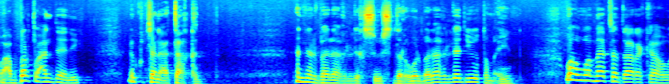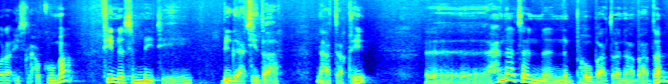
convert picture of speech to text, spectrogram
وعبرت عن ذلك. أنا كنت أنا أعتقد أن البلاغ اللي خصو يصدر هو البلاغ الذي يطمئن. وهو ما تداركه رئيس الحكومة فيما سميته بالاعتذار. نعتقد آه، حنا تنبهوا بعضنا بعضا.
